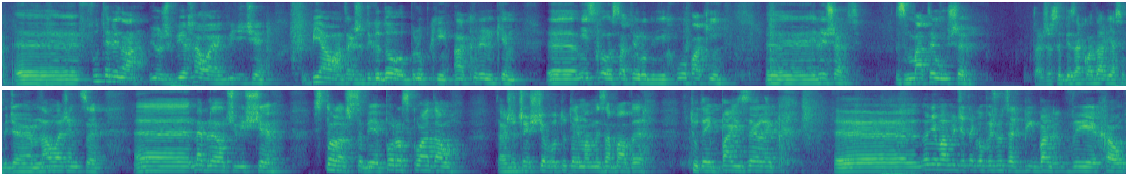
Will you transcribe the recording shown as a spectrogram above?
Yy, futryna już wjechała, jak widzicie, biała, także tylko do obróbki akrylkiem. Yy, ostatnio robili chłopaki, yy, Ryszard z Mateuszem. Także sobie zakładali, ja sobie działałem na łazience. E, meble oczywiście stolarz sobie porozkładał. Także częściowo tutaj mamy zabawę. Tutaj bajzelek. E, no nie mamy gdzie tego wyrzucać. Big Bang wyjechał.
